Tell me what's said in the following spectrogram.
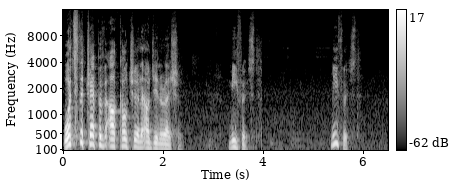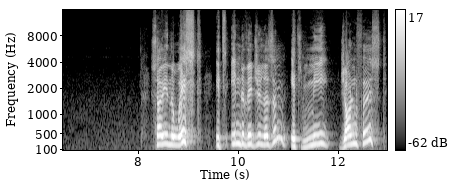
What's the trap of our culture and our generation? Me first. Me first. So in the West, it's individualism, it's me, John first.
